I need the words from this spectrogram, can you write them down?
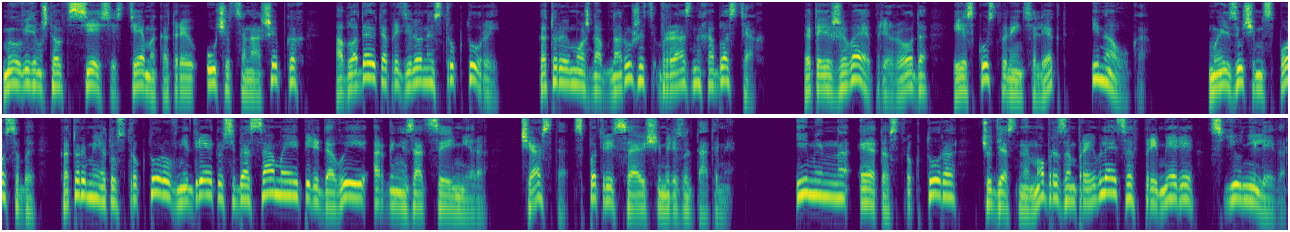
Мы увидим, что все системы, которые учатся на ошибках, обладают определенной структурой, которую можно обнаружить в разных областях. Это и живая природа, и искусственный интеллект, и наука мы изучим способы, которыми эту структуру внедряют у себя самые передовые организации мира, часто с потрясающими результатами. Именно эта структура чудесным образом проявляется в примере с Unilever.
